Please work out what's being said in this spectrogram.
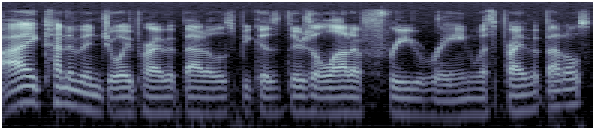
I kind of enjoy private battles because there's a lot of free reign with private battles.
